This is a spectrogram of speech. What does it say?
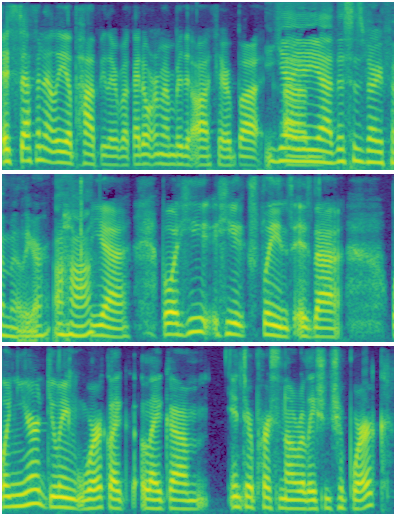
It's definitely a popular book. I don't remember the author, but yeah, um, yeah, yeah. This is very familiar. Uh huh. Yeah, but what he he explains is that when you're doing work like like um, interpersonal relationship work,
